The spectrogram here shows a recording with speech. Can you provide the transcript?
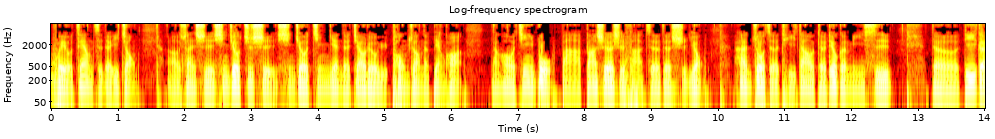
会有这样子的一种，呃，算是新旧知识、新旧经验的交流与碰撞的变化，然后进一步把八十二十法则的使用和作者提到的六个迷思的第一个，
